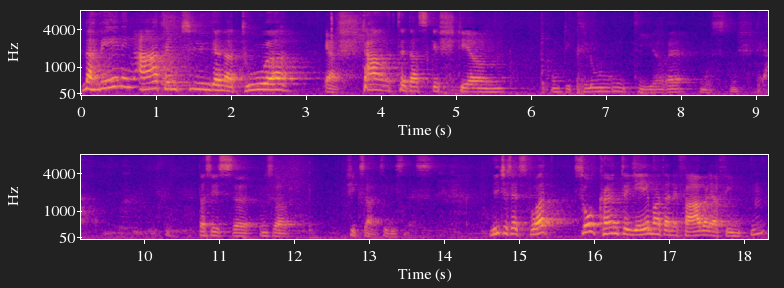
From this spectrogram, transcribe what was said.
Nach wenigen Atemzügen der Natur erstarrte das Gestirn und die klugen Tiere mussten sterben. Das ist äh, unser Schicksal, Sie wissen es. Nietzsche setzt fort, so könnte jemand eine Fabel erfinden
